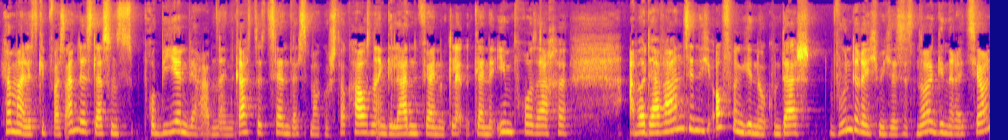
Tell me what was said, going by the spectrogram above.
hör mal, es gibt was anderes, lass uns probieren. Wir haben einen Gastdozent, als Marco Stockhausen, eingeladen für eine kleine Impro-Sache. Aber da waren sie nicht offen genug und da wundere ich mich, das ist neue Generation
